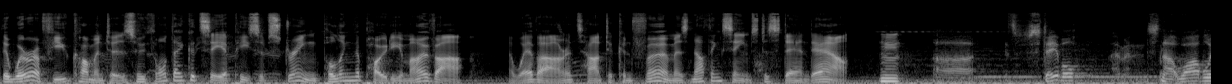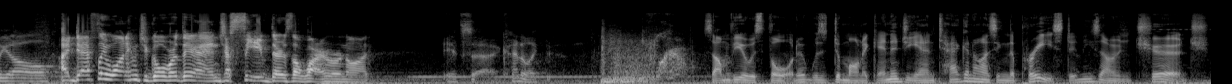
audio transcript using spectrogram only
There were a few commenters who thought they could see a piece of string pulling the podium over. However, it's hard to confirm as nothing seems to stand out. Uh, it's stable. I mean, it's not wobbly at all. I definitely want him to go over there and just see if there's a wire or not. It's uh, kind of like Some viewers thought it was demonic energy antagonizing the priest in his own church.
